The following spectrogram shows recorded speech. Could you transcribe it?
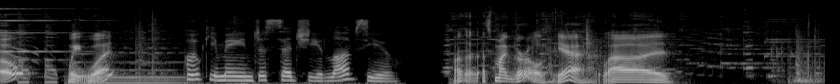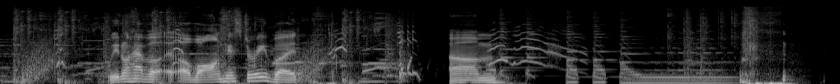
Oh? Wait, what? Pokimane just said she loves you. Oh, that's my girl. Yeah. Uh, we don't have a, a long history, but um,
